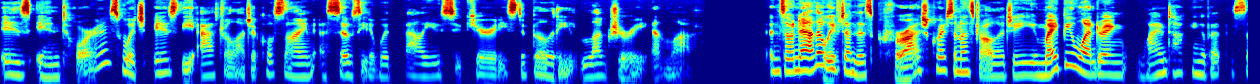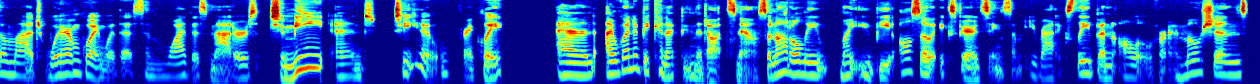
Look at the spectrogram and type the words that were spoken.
is in Taurus, which is the astrological sign associated with value, security, stability, luxury, and love. And so now that we've done this crash course in astrology, you might be wondering why I'm talking about this so much, where I'm going with this, and why this matters to me and to you, frankly. And I'm going to be connecting the dots now. So not only might you be also experiencing some erratic sleep and all over emotions,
